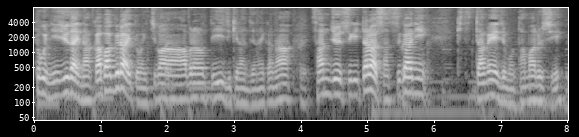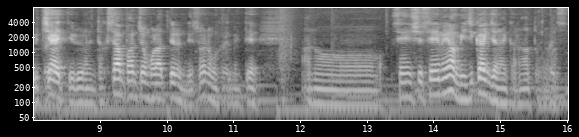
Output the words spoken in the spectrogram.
特に20代半ばぐらいとが一番脂乗っていい時期なんじゃないかな、30過ぎたらさすがにダメージもたまるし打ち合えっていうルールにたくさんパンチをもらってるんでそういうのも含めて、あのー選手生命は短いんじゃないかなと思います、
